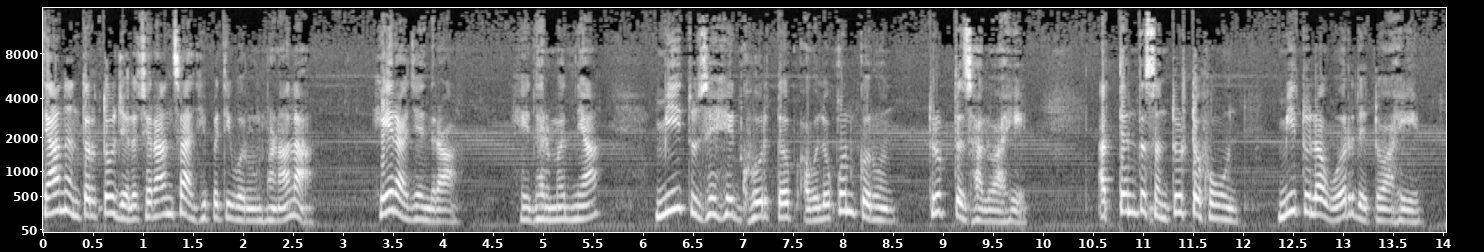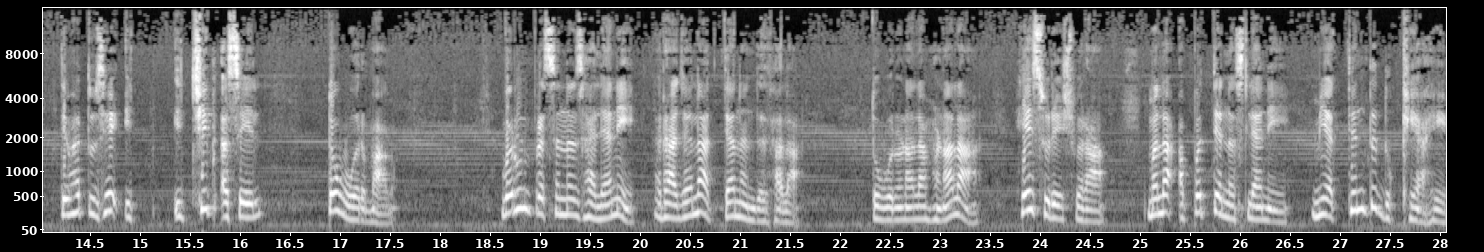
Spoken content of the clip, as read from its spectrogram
त्यानंतर तो जलचरांचा अधिपती वरुण म्हणाला हे राजेंद्रा हे धर्मज्ञा मी तुझे हे घोर तप अवलोकन करून तृप्त झालो आहे. अत्यंत संतुष्ट होऊन मी तुला वर देतो आहे. तेव्हा तुझे इच्छित असेल तो वर माग वरुण प्रसन्न झाल्याने राजाला अत्यानंद झाला. तो वरुणाला म्हणाला हे सुरेश्वरा मला अपत्य नसल्याने मी अत्यंत दुःखी आहे.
